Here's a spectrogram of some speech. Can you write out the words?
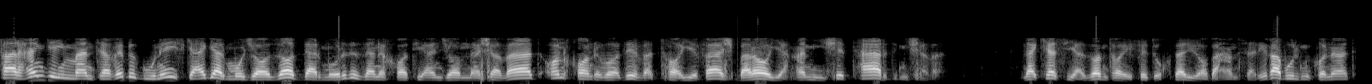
فرهنگ این منطقه به گونه است که اگر مجازات در مورد زن خاطی انجام نشود آن خانواده و طایفهش برای همیشه ترد می شود نه کسی از آن طایفه دختری را به همسری قبول می کند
